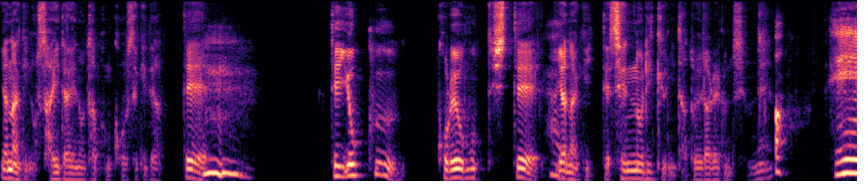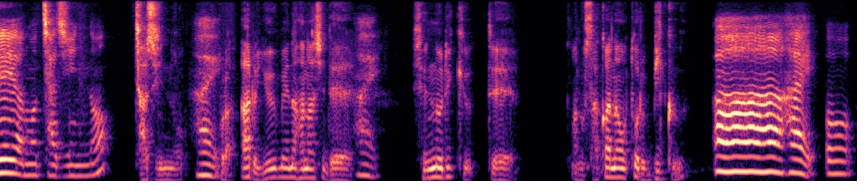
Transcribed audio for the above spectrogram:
柳の最大の多分功績であって、うん。でよくこれをもってして、はい柳って千利休に例えられるんですよね。あへえ、あの茶人の？茶人の。はいほ。らある有名な話で、はい。千利休ってあの魚を取るビク？ああ、はい。お。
